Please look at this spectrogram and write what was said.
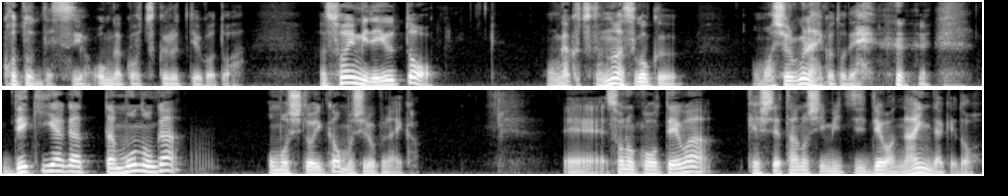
ことですよ。音楽を作るっていうことは。そういう意味で言うと、音楽作るのはすごく面白くないことで 出来上がったものが面白いか面白くないか。えー、その工程は決して楽しい道ではないんだけど、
